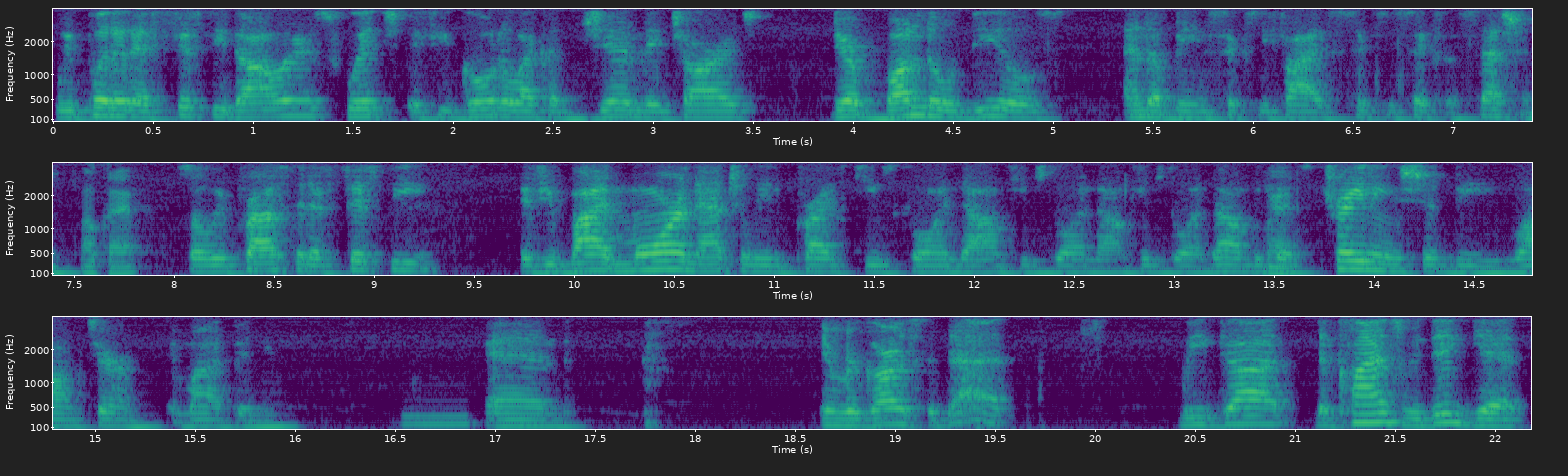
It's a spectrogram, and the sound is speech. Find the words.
we put it at fifty dollars, which if you go to like a gym, they charge their bundle deals end up being 65, 66 a session. Okay. So we priced it at 50. If you buy more, naturally the price keeps going down, keeps going down, keeps going down because training should be long term, in my opinion. And in regards to that, we got the clients we did get,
